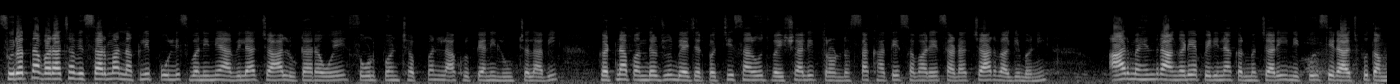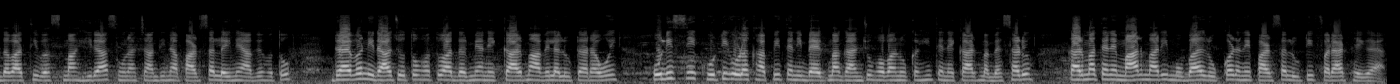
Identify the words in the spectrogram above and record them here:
સુરતના વરાછા વિસ્તારમાં નકલી પોલીસ બનીને આવેલા ચાર લૂંટારાઓએ સોળ પોઈન્ટ છપ્પન લાખ રૂપિયાની લૂંટ ચલાવી ઘટના પંદર જૂન બે હજાર પચીસના રોજ વૈશાલી ત્રણ રસ્તા ખાતે સવારે સાડા ચાર વાગે બની આર મહેન્દ્ર આંગડિયા પેઢીના કર્મચારી નિકુલસિંહ રાજપૂત અમદાવાદથી બસમાં હીરા સોના ચાંદીના પાર્સલ લઈને આવ્યો હતો ડ્રાઈવરની રાહ જોતો હતો આ દરમિયાન એક કારમાં આવેલા લૂંટારાઓએ પોલીસની ખોટી ઓળખ આપી તેની બેગમાં ગાંજો હોવાનું કહી તેને કારમાં બેસાડ્યો કારમાં તેને માર મારી મોબાઈલ રોકડ અને પાર્સલ લૂંટી ફરાર થઈ ગયા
